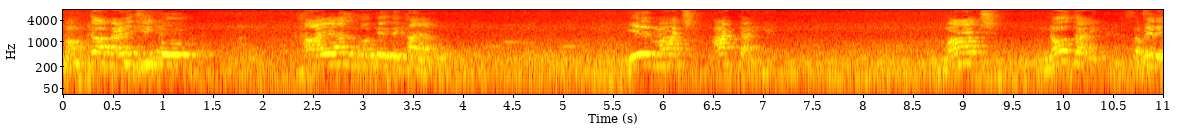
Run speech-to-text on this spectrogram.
ममता बनर्जी को घायल होते दिखाया ये मार्च आठ तारीख है। मार्च नौ तारीख सवेरे।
